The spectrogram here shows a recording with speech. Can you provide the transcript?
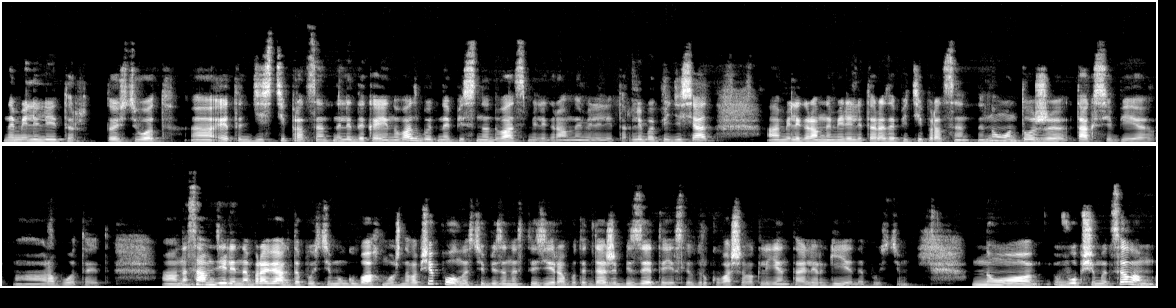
на миллилитр. То есть вот а, это 10% лидокаин. У вас будет написано 20 мг на миллилитр, либо 50 а, мг на миллилитр, это 5%. Но он тоже так себе а, работает. На самом деле на бровях, допустим, у губах можно вообще полностью без анестезии работать, даже без этого, если вдруг у вашего клиента аллергия, допустим. Но в общем и целом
